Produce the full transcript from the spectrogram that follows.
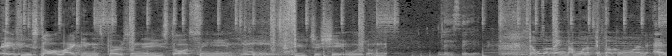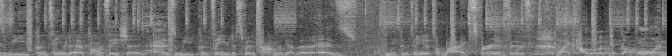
if you start liking this person, then you start seeing future shit with them. That's it. Those are things I'm going to pick up on as we continue to have conversation, as we continue to spend time together, as we continue to talk about our experiences. Like I'm going to pick up on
